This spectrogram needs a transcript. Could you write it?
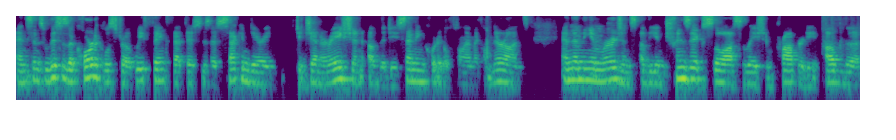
And since this is a cortical stroke, we think that this is a secondary degeneration of the descending cortical thalamical neurons, and then the emergence of the intrinsic slow oscillation property of the,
